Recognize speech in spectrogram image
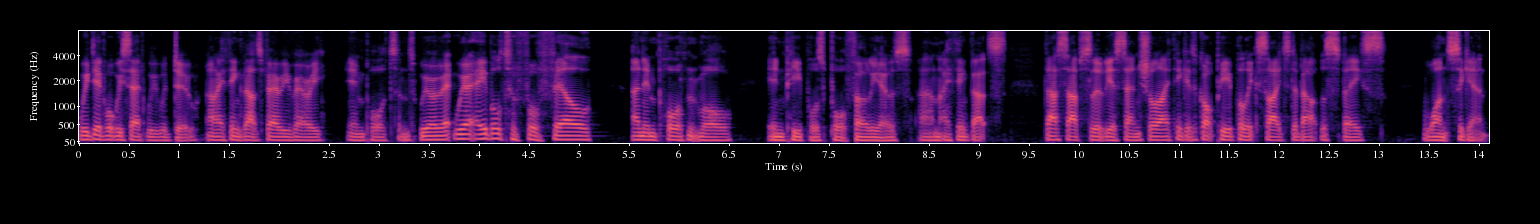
we did what we said we would do. And I think that's very, very important. We were, we were able to fulfill an important role in people's portfolios. And I think that's that's absolutely essential. I think it's got people excited about the space once again.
